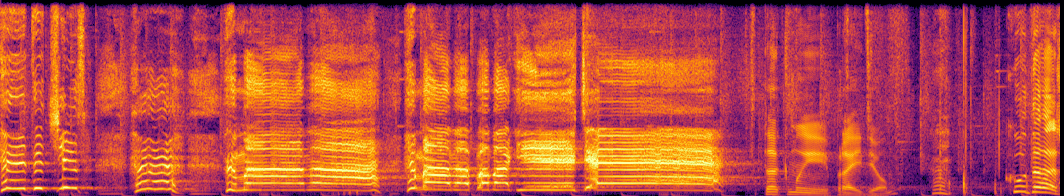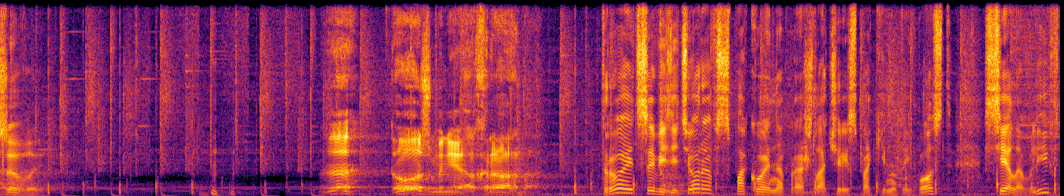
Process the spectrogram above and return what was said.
Это чиз? А? Мама! Мама, помогите! Так мы пройдем? Куда же вы? Э, тоже мне охрана. Троица визитеров спокойно прошла через покинутый пост, села в лифт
